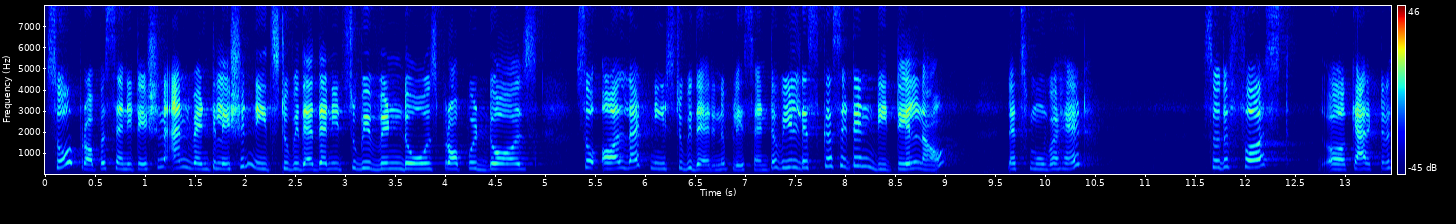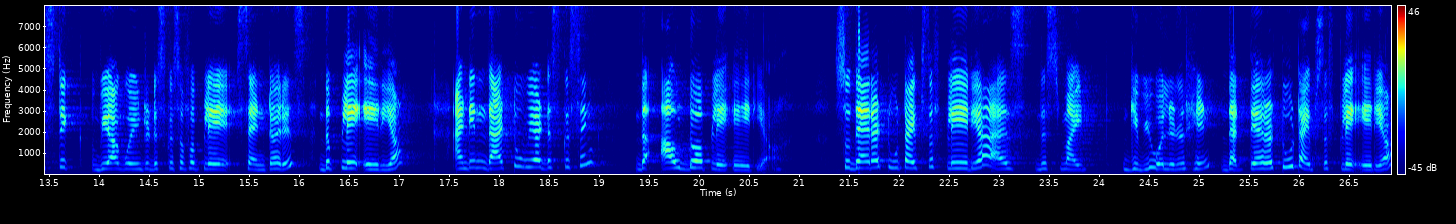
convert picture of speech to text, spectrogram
So, proper sanitation and ventilation needs to be there. There needs to be windows, proper doors. So, all that needs to be there in a play center. We will discuss it in detail now. Let's move ahead. So, the first uh, characteristic we are going to discuss of a play center is the play area and in that too we are discussing the outdoor play area. So, there are two types of play area as this might give you a little hint that there are two types of play area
